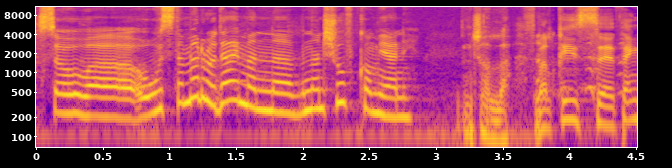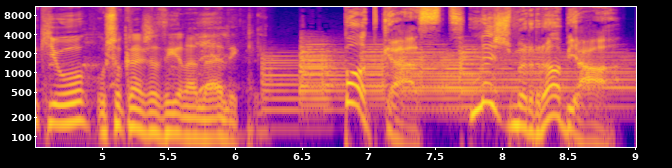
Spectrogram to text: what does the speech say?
so واستمروا دائما بدنا نشوفكم يعني. إن شاء الله. بلقيس thank you وشكرا جزيلا لك بودكاست نجم الرابعة.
